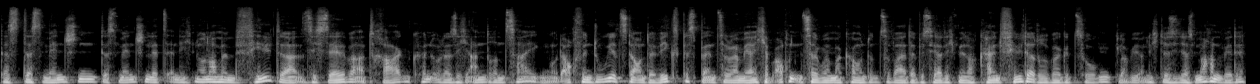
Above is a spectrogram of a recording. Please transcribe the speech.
dass, dass Menschen, dass Menschen letztendlich nur noch mit dem Filter sich selber ertragen können oder sich anderen zeigen. Und auch wenn du jetzt da unterwegs bist bei Instagram, ja, ich habe auch einen Instagram-Account und so weiter, bisher hatte ich mir noch keinen Filter drüber gezogen, glaube ich auch nicht, dass ich das machen werde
